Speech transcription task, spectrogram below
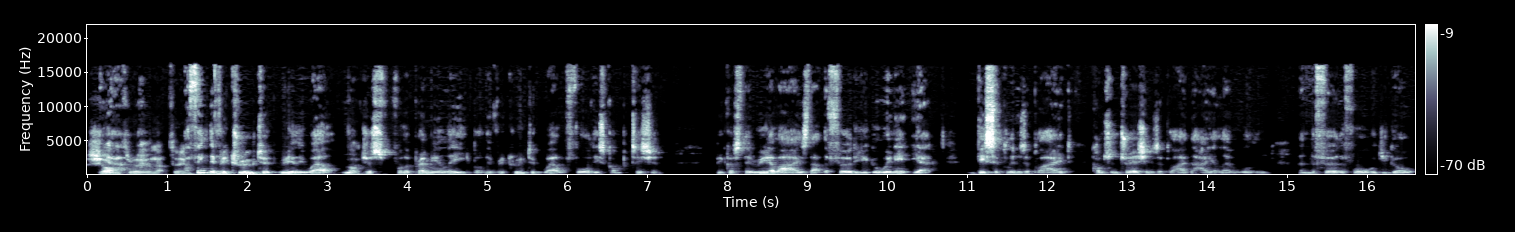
shone yeah, through in that team. I think they've recruited really well, not just for the Premier League, but they've recruited well for this competition because they realise that the further you go in it, yeah, discipline is applied, concentration is applied, the higher level, and, and the further forward you go,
